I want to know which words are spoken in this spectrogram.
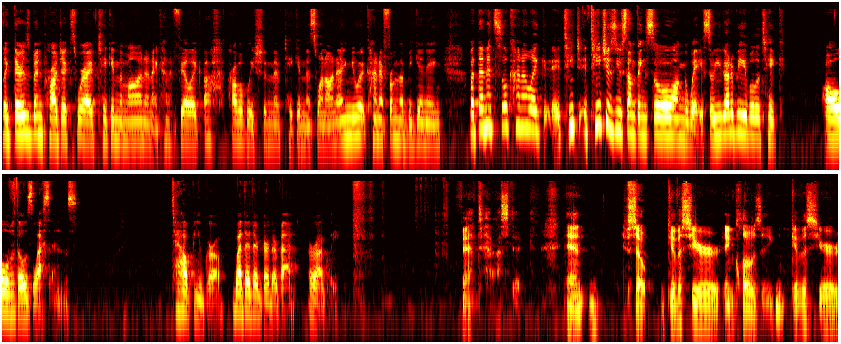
like there's been projects where I've taken them on and I kind of feel like, oh, probably shouldn't have taken this one on. I knew it kind of from the beginning, but then it's still kind of like it teach it teaches you something so along the way. So you got to be able to take all of those lessons to help you grow, whether they're good or bad or ugly. Fantastic. And so give us your in closing, give us your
